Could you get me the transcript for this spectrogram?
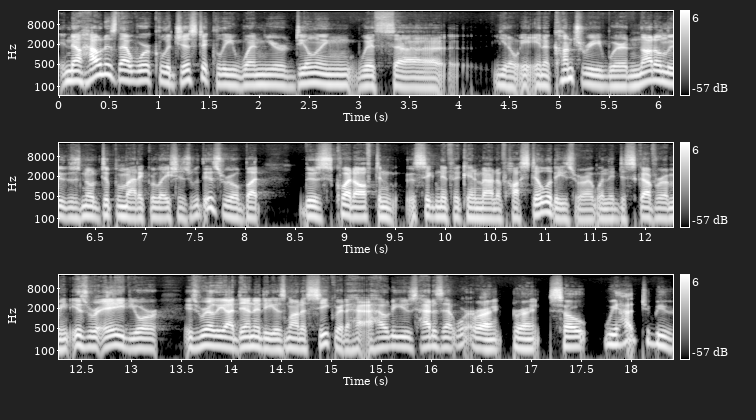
Now, how does that work logistically when you're dealing with, uh, you know, in a country where not only there's no diplomatic relations with Israel, but there's quite often a significant amount of hostilities, right? When they discover, I mean, Israel Aid, your Israeli identity is not a secret. How, how do you, how does that work? Right, right. So we had to be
